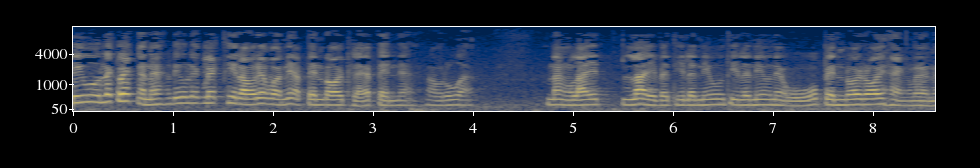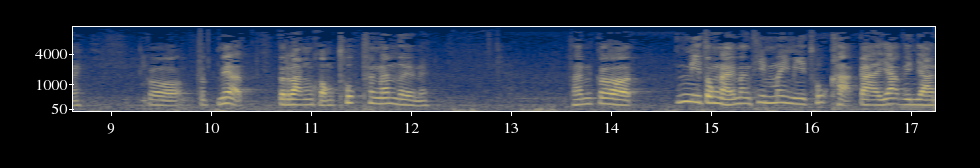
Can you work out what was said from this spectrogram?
ริ้วเล็กๆอะนะริ้วเล็ก ๆ ที่เราเรียกว่าเนี่ยเป็นรอยแผลเป็นเนี่ย เรารู้ว่านั่งไล่ไล่ไปทีละนิ้วทีละนิ้วเนี่ยโอ้เป็นร้อยร้อยแห่งเลยนะก็เนี่ยรังของทุกทั้งนั้นเลยนะท่านก็ มีตรงไหนบางที่ไม่มีทุกขกายวิญญาณ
